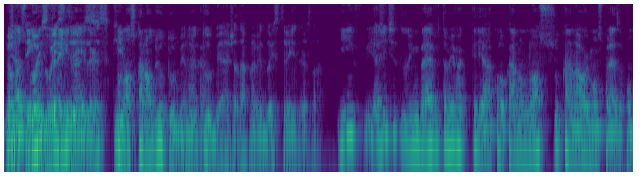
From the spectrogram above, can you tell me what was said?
pelo menos dois, dois, trailers, trailers no nosso canal do YouTube, no né? YouTube, é, já dá para ver dois trailers lá. E, e, a gente em breve também vai criar, colocar no nosso canal irmãospreza.com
